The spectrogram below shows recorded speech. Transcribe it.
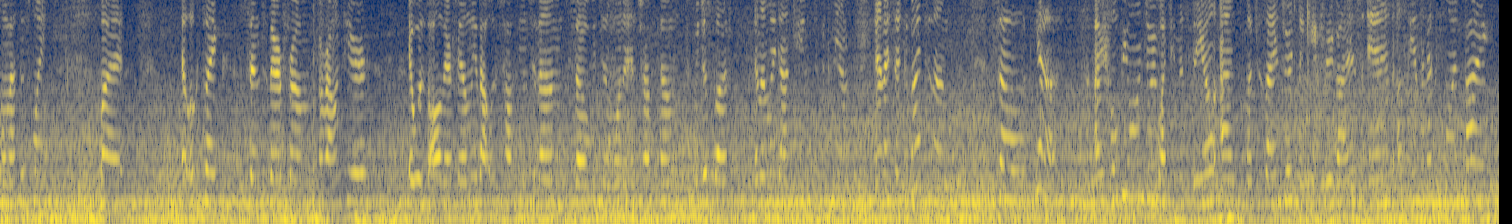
home at this point. But it looked like since they're from around here, it was all their family that was talking to them, so we didn't want to interrupt them. We just left, and then my dad came to pick me up, and I said goodbye to them. So, yeah, I hope you all enjoy watching this video as much as I enjoyed making it for you guys, and I'll see you in the next one. Bye!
